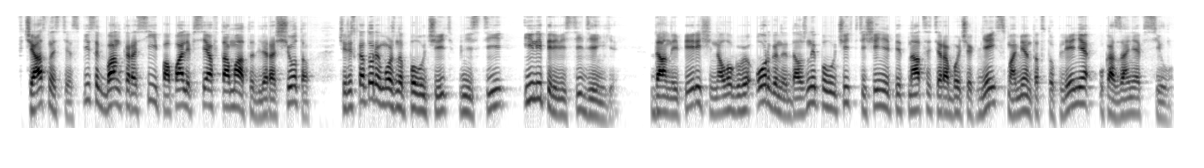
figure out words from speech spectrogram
В частности, в список Банка России попали все автоматы для расчетов, через которые можно получить, внести или перевести деньги. Данный перечень налоговые органы должны получить в течение 15 рабочих дней с момента вступления указания в силу.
